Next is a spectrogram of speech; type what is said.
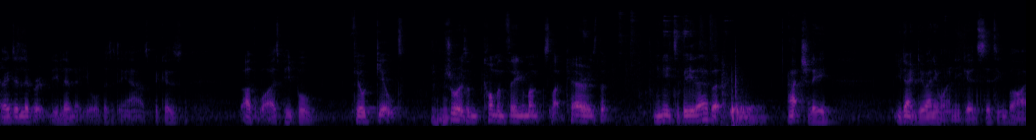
they deliberately limit your visiting hours because otherwise people feel guilt. I'm mm-hmm. sure is a common thing amongst like carers that you need to be there, but actually you don't do anyone any good sitting by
